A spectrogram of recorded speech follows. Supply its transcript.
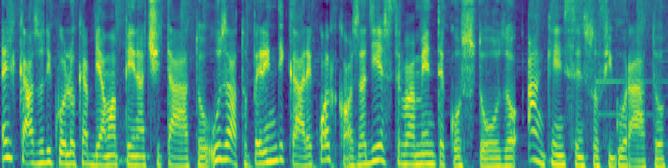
È il caso di quello che abbiamo appena citato, usato per indicare qualcosa di estremamente costoso, anche in senso figurato.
